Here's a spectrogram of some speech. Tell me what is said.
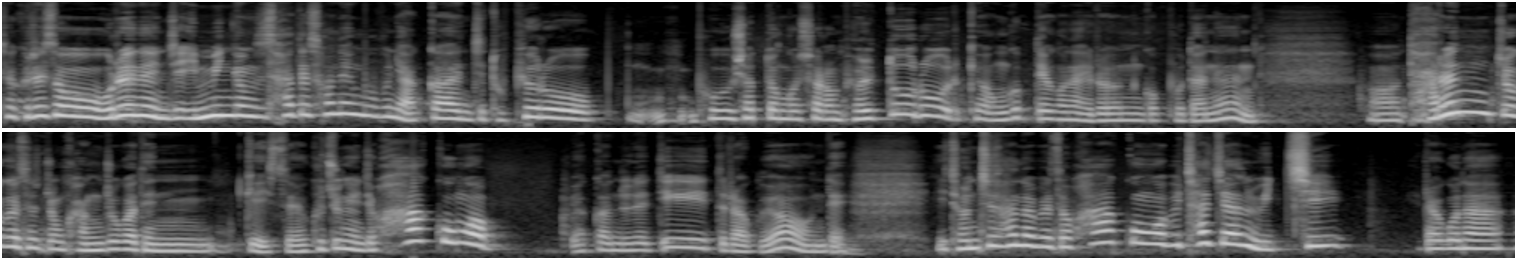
자, 그래서 올해는 이제 인민경제 4대 선행 부분이 아까 이제 도표로 보셨던 것처럼 별도로 이렇게 언급되거나 이런 것보다는 어, 다른 쪽에서 좀 강조가 된 게 있어요. 그 중에 이제 화학공업 약간 눈에 띄더라고요. 근데 이 전체 산업에서 화학공업이 차지하는 위치라거나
